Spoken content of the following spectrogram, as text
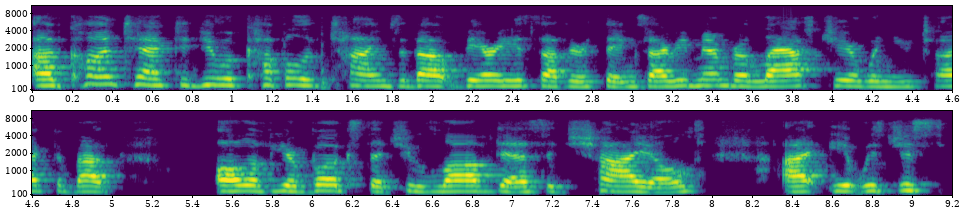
I've contacted you a couple of times about various other things. I remember last year when you talked about all of your books that you loved as a child. Uh, it was just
